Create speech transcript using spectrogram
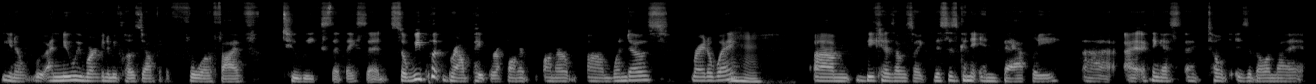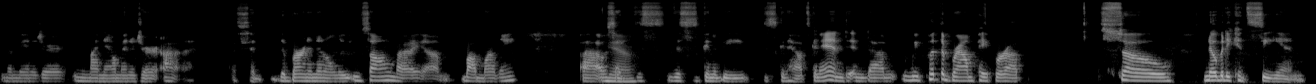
you know I knew we weren't going to be closed down for the four or five two weeks that they said. So we put brown paper up on our on our um, windows right away Mhm. um, because I was like, this is going to end badly. Uh, I, I think I told Isabella, my my manager, my now manager, uh, I said the "Burnin' and Lootin'" song by um, Bob Marley. Uh, I was Yeah. like, this this is going to be this is to how it's going to end, and um, we put the brown paper up so nobody could see in.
